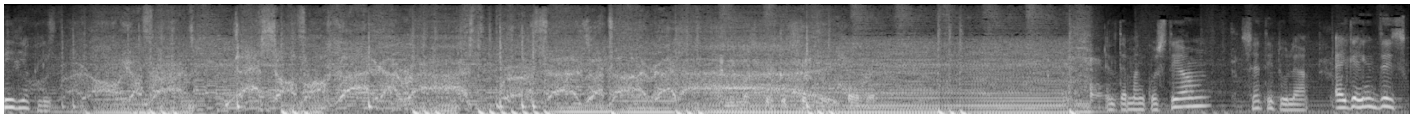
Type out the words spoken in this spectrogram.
videoclip. El tema en cuestión se titula Against This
